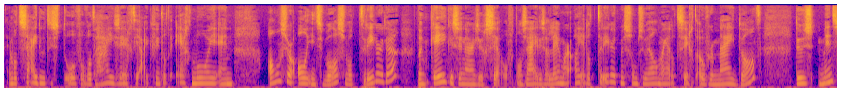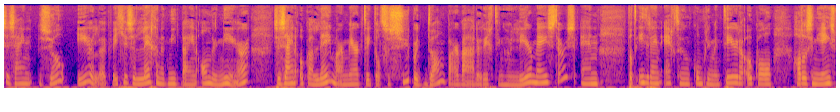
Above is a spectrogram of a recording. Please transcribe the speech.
en wat zij doet is tof. Of wat hij zegt, ja, ik vind dat echt mooi. En als er al iets was wat triggerde, dan keken ze naar zichzelf. Dan zeiden ze alleen maar: Oh ja, dat triggert me soms wel, maar ja, dat zegt over mij dat. Dus mensen zijn zo eerlijk. Weet je, ze leggen het niet bij een ander neer. Ze zijn ook alleen maar, merkte ik, dat ze super dankbaar waren richting hun leermeesters. En dat iedereen echt hun complimenteerde. Ook al hadden ze niet eens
